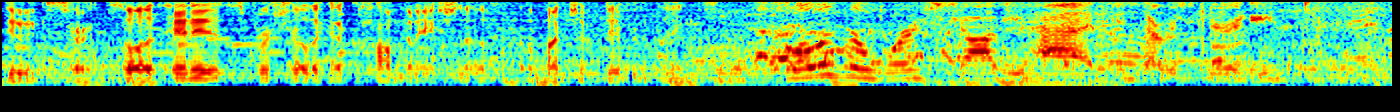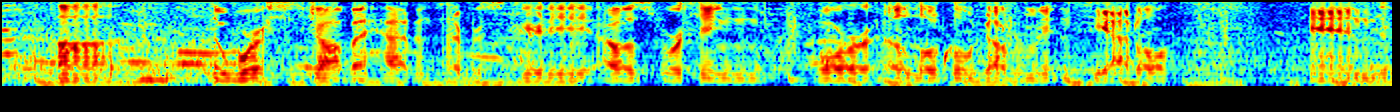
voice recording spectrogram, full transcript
doing certs. So it is for sure like a combination of a bunch of different things. What was the worst job you had in cybersecurity? Uh, the worst job I had in cybersecurity, I was working for a local government in Seattle, and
